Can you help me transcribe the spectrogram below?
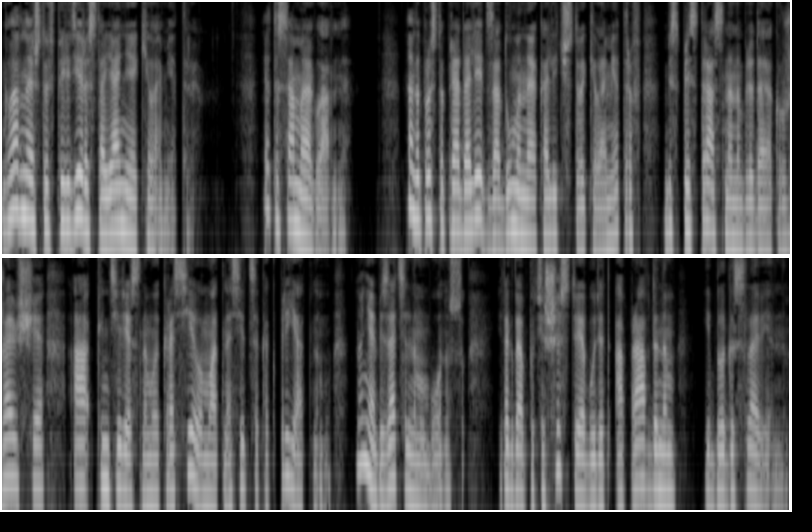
Главное, что впереди расстояние километры. Это самое главное. Надо просто преодолеть задуманное количество километров, беспристрастно наблюдая окружающее, а к интересному и красивому относиться как к приятному, но не обязательному бонусу, и тогда путешествие будет оправданным и благословенным.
